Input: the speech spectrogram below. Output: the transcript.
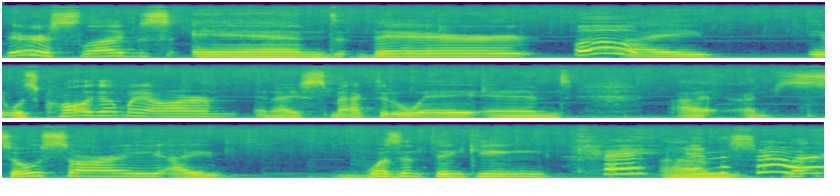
there are slugs and there Whoa! I it was crawling up my arm and I smacked it away and I, I'm so sorry I wasn't thinking Okay, in um, the shower.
